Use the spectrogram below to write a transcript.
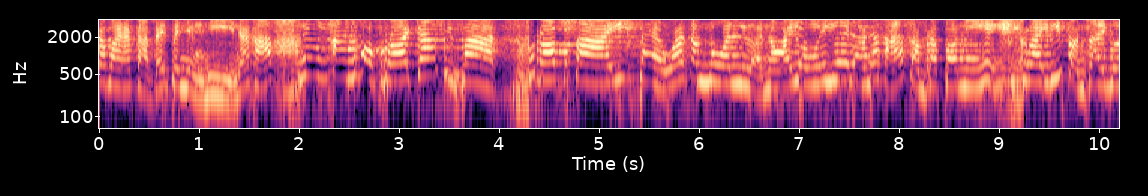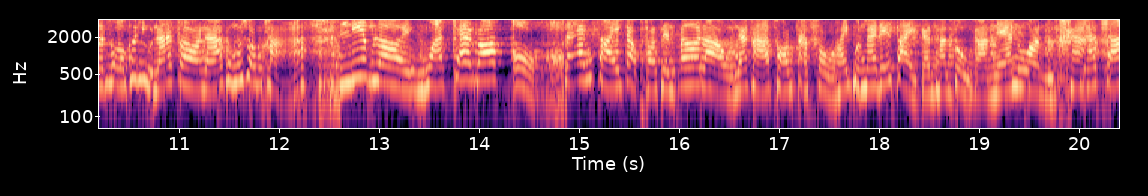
ระบายอากาศได้เป็นอย่างดีนะคะ 1,690 บาท ครบไซส์แต่ว่าจำนวนเหลือน้อยลงเรื่อยๆแล้วนะคะสำหรับตอนนี้ใครที่สนใจเบอร์โทรขึ้นอยู่หน้าจอนะ คุณผู้ชมค่ะ รีบเลยวัดแค่รอบอก แจ้งไซส์กับ call center เรานะคะ พร้อมจัดส่งให้คุณแม่ได้ใส่กันทันส่งกันแน่นอนค่ะนะจ๊ะ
